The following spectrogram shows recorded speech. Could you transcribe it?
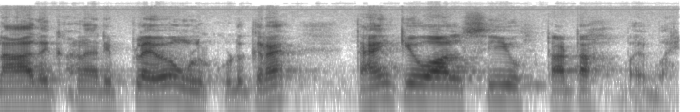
நான் அதுக்கான ரிப்ளைவை உங்களுக்கு கொடுக்குறேன். Thank you all see you டாட்டா பை பை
